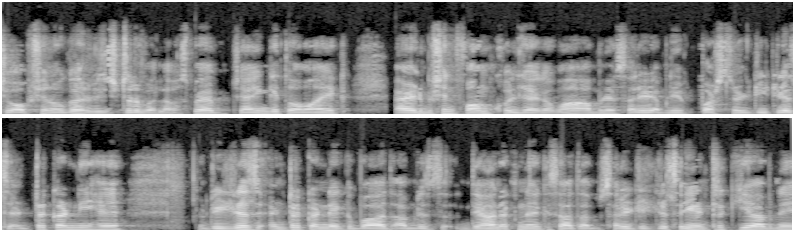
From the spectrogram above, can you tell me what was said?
جو آپشن ہوگا رجسٹر والا۔ اس پہ آپ جائیں گے تو وہاں ایک ایڈمیشن فارم کھل جائے گا۔ وہاں آپ نے ساری اپنی پرسنل ڈیٹیلس انٹر کرنی ہے۔ ڈیٹیلز انٹر کرنے کے بعد آپ نے دھیان رکھنا ہے کہ ساتھ آپ ساری ڈیٹیل صحیح انٹر کیا آپ نے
